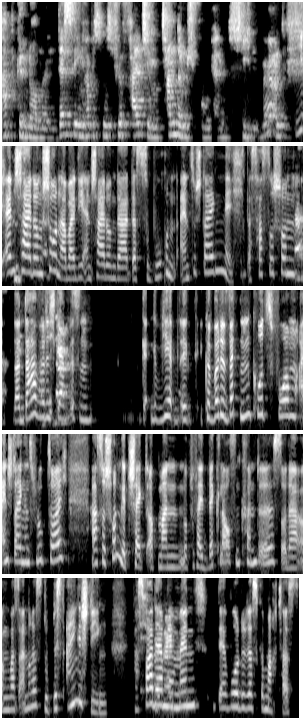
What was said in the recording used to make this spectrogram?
abgenommen. Deswegen habe ich mich für Fallschirm Tandemsprung entschieden. Ne? Und die Entscheidung schon, aber die Entscheidung da, das zu buchen und einzusteigen, nicht. Das hast du schon. Dann da würde ich gerne wissen. Wir, äh, würde wetten, kurz vorm Einsteigen ins Flugzeug hast du schon gecheckt, ob man, ob du vielleicht weglaufen könntest oder irgendwas anderes. Du bist eingestiegen. Was war der Moment, der, wo du das gemacht hast?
